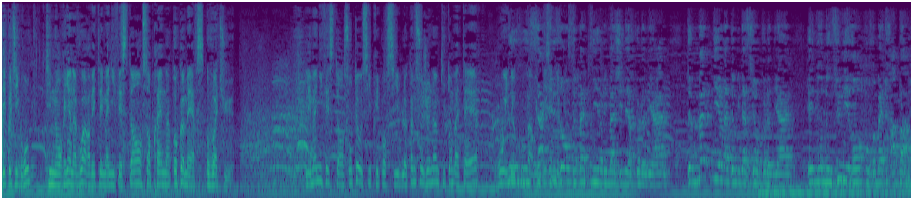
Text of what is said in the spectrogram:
Des petits groupes qui n'ont rien à voir avec les manifestants s'en prennent au commerce, aux voitures. Les manifestants sont eux aussi pris pour cible, comme ce jeune homme qui tombe à terre nous vous accusons de maintenir l'imaginaire colonial, de maintenir la domination coloniale, et nous nous unirons pour vous mettre à bas.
